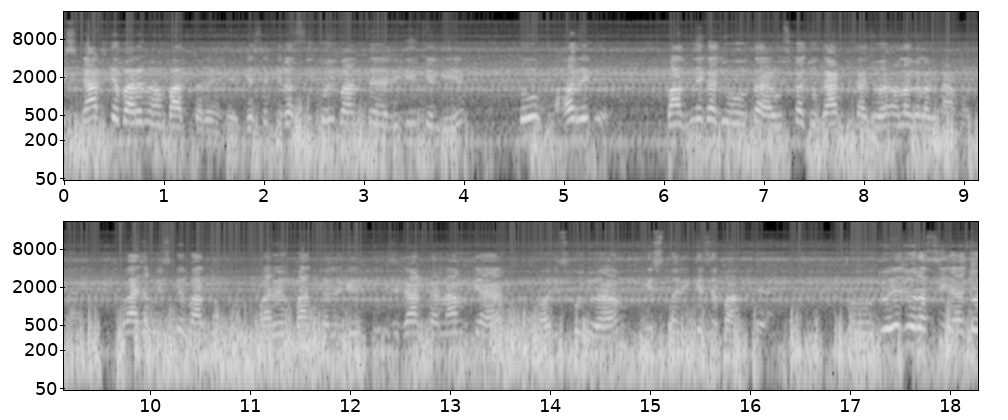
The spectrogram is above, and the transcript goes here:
इस गांठ के बारे में हम बात करेंगे जैसे कि रस्सी कोई बांधते हैं रिगिंग के लिए तो हर एक बांधने का जो होता है, उसका जो गांठ का जो है अलग अलग नाम होता है। तो आज हम इसके बाद, बारे में बात करेंगे कि इस गांठ का नाम क्या है और इसको जो है हम किस तरीके से बांधते हैं। तो जो ये जो रस्सी है, जो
